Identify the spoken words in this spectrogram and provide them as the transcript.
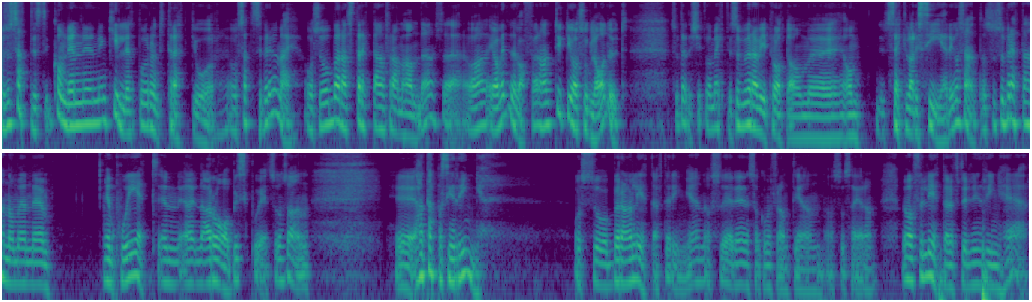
Och så sattes, kom det en, en kille på runt 30 år och satte sig bredvid mig. Och så bara sträckte han fram handen sådär. Och han, jag vet inte varför, han tyckte jag såg glad ut. Så jag tänkte shit vad mäktigt. Så började vi prata om, eh, om sekularisering och sånt. Och så, så berättade han om en, eh, en poet, en, en arabisk poet. Så sa han eh, Han tappade sin ring. Och så börjar han leta efter ringen och så är det en som kommer fram till han och så säger han Men varför letar du efter din ring här?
